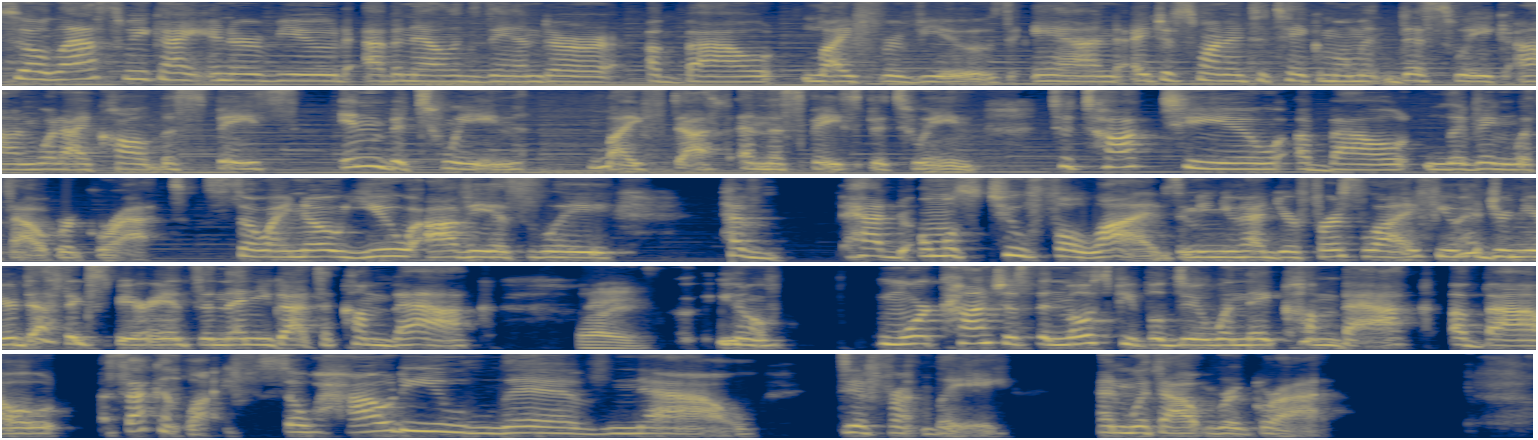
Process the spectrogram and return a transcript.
So last week I interviewed Eben Alexander about life reviews, and I just wanted to take a moment this week on what I call the space in between life, death, and the space between to talk to you about living without regret. So I know you obviously have had almost two full lives. I mean, you had your first life, you had your near death experience, and then you got to come back. Right. You know, more conscious than most people do when they come back about a second life. So, how do you live now differently and without regret?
